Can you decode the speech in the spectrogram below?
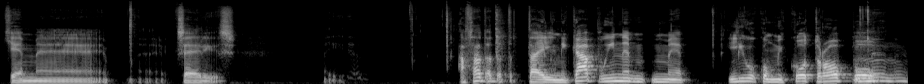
και με, ε, ξέρεις, αυτά τα, τα, τα ελληνικά που είναι με λίγο κομικό τρόπο ναι, ναι.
